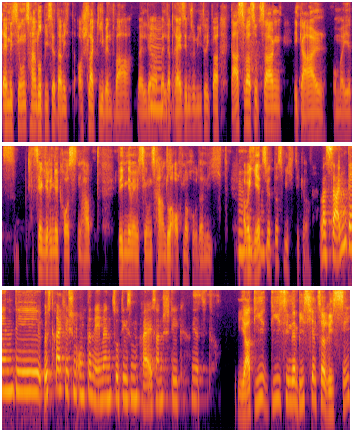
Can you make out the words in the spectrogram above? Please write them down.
der Emissionshandel bisher da nicht ausschlaggebend war, weil der, mhm. weil der Preis eben so niedrig war. Das war sozusagen egal, ob man jetzt sehr geringe Kosten hat, wegen dem Emissionshandel auch noch oder nicht. Aber mhm. jetzt wird das wichtiger. Was sagen denn die österreichischen Unternehmen zu diesem Preisanstieg jetzt? Ja, die, die sind ein bisschen zerrissen,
